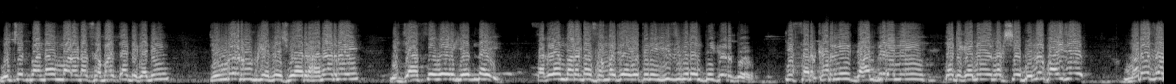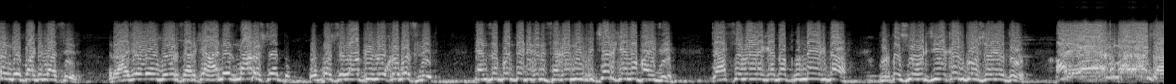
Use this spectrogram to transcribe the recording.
निश्चित मांडा मराठा समाज त्या ठिकाणी तीव्र रूप घेतल्याशिवाय राहणार नाही. मी जास्त वेळ घेत नाही. सगळ्या मराठा समाजाच्या वतीने हीच विनंती करतो की सरकारने गांभीर्याने त्या ठिकाणी लक्ष दिलं पाहिजे. मनोज जरंगे पाटील असेल राजाभाऊ बोर सारखे अनेक महाराष्ट्रात उपोषणाला आपली लोक बसलीत. त्यांचा पण त्या ठिकाणी सगळ्यांनी विचार केला पाहिजे. जास्त वेळ घेता पुन्हा एकदा फक्त शेवटची एकच घोषणा येतो अरे मराठा!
